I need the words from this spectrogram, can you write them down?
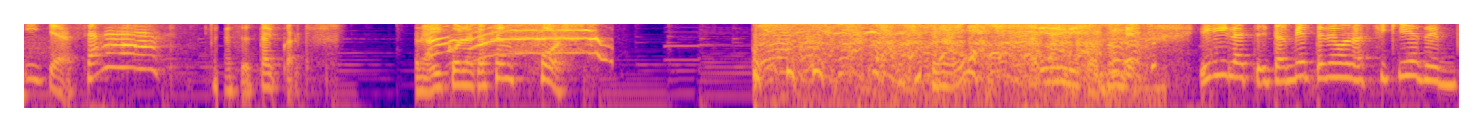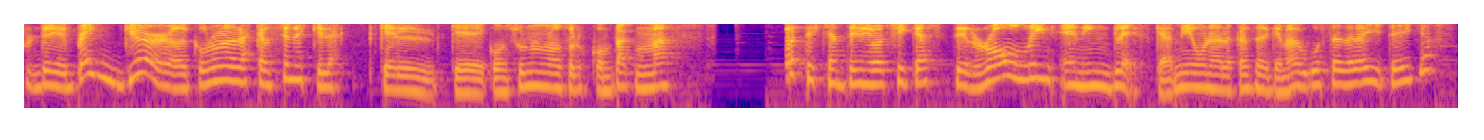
Chiquillas. ¡Ah! Y con la canción Force y, también tenemos las chiquillas de, de Brain Girl con una de las canciones que las que el que consume uno de los compacts más fuertes que han tenido las chicas de Rolling en inglés, que a mí es una de las canciones que más me gusta de, la, de ellas.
